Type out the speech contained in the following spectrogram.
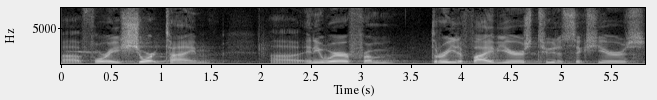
uh, for a short time, uh, anywhere from three to five years, two to six years,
